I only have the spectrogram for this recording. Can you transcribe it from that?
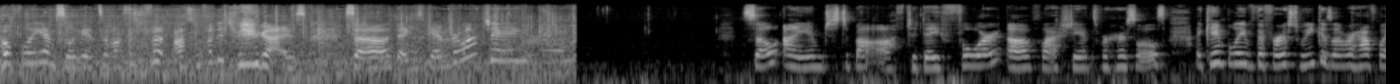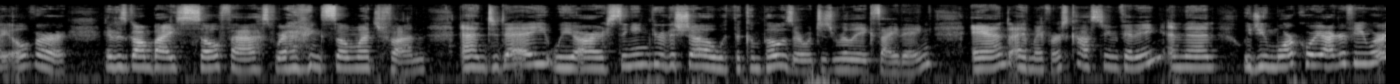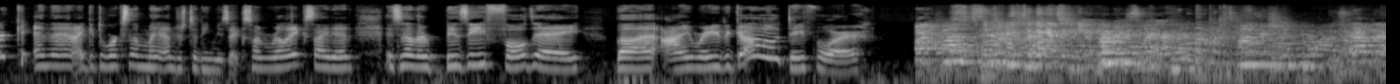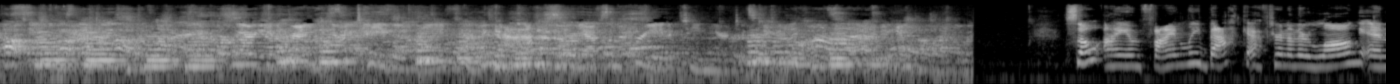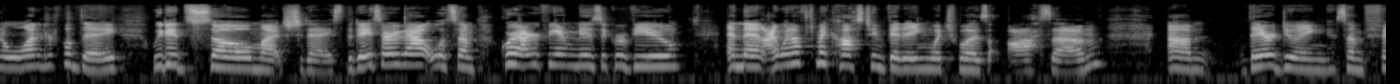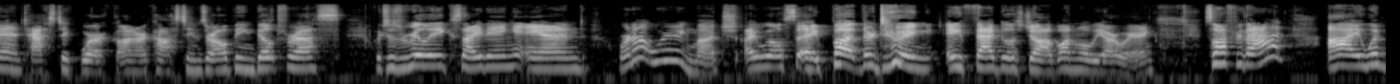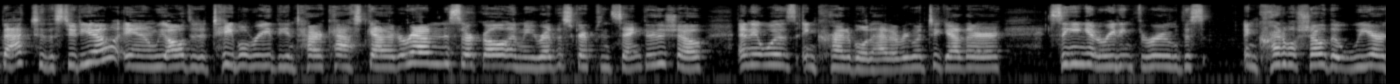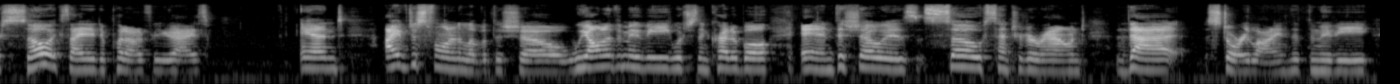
hopefully I'm still getting some awesome, awesome footage for you guys. So thanks again for watching. So I am just about off to day four of Flashdance rehearsals. I can't believe the first week is over halfway over. It has gone by so fast. We're having so much fun. And today we are singing through the show with the composer, which is really exciting. And I have my first costume fitting, and then we do more choreography work, and then I get to work some of my understudy music. So I'm really excited. It's another busy, full day, but I'm ready to go. Day four. So I am finally back after another long and wonderful day. We did so much today. So the day started out with some choreography and music review, and then I went off to my costume fitting, which was awesome. Um, they are doing some fantastic work on our costumes. They're all being built for us, which is really exciting, and we're not wearing much, I will say, but they're doing a fabulous job on what we are wearing. So after that, I went back to the studio and we all did a table read. The entire cast gathered around in a circle and we read the script and sang through the show. And it was incredible to have everyone together singing and reading through this incredible show that we are so excited to put on for you guys. And I've just fallen in love with the show. We all know the movie, which is incredible, and this show is so centered around that storyline that the movie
